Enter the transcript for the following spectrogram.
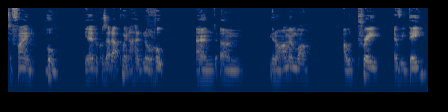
to find hope. Yeah. Because at that point I had no hope. And, um, you know, I remember I would pray every day,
